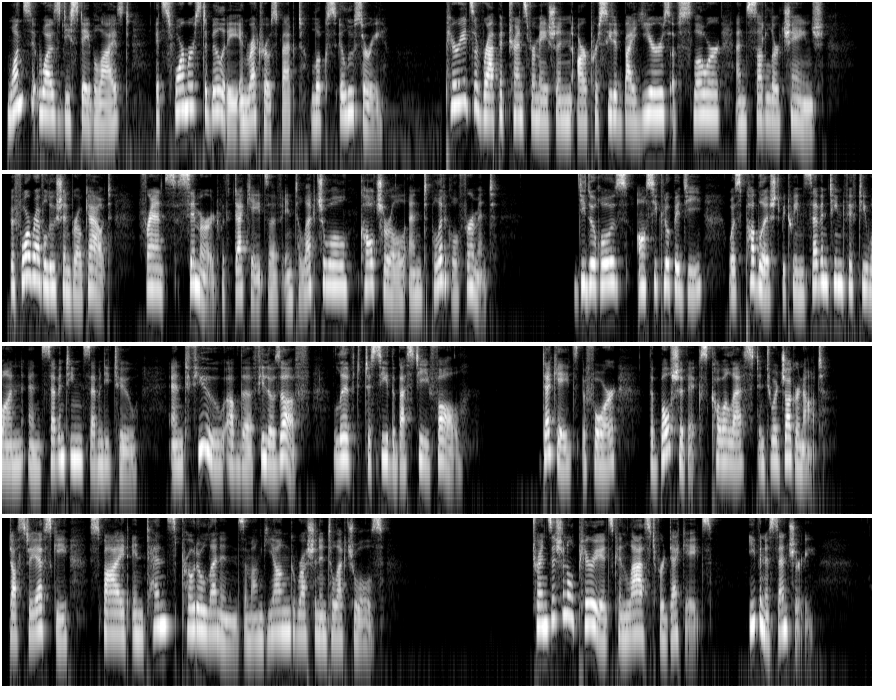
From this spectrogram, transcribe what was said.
Once it was destabilized, its former stability in retrospect looks illusory. Periods of rapid transformation are preceded by years of slower and subtler change. Before revolution broke out, France simmered with decades of intellectual, cultural, and political ferment. Diderot's Encyclopédie was published between 1751 and 1772, and few of the philosophes lived to see the Bastille fall. Decades before, the Bolsheviks coalesced into a juggernaut. Dostoevsky spied intense proto Lenins among young Russian intellectuals. Transitional periods can last for decades, even a century.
